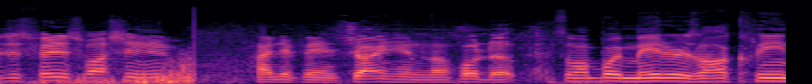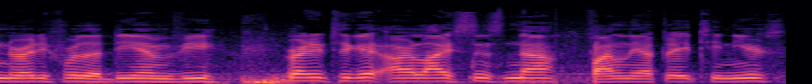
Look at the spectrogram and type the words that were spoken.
I just finished washing him. I didn't finish drying him though, hold up. So my boy Mater is all clean, ready for the DMV. Ready to get our license now, finally after 18 years.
